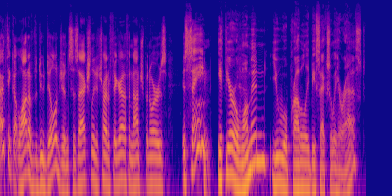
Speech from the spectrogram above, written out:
I think a lot of the due diligence is actually to try to figure out if an entrepreneur is, is sane. If you're a woman, you will probably be sexually harassed.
